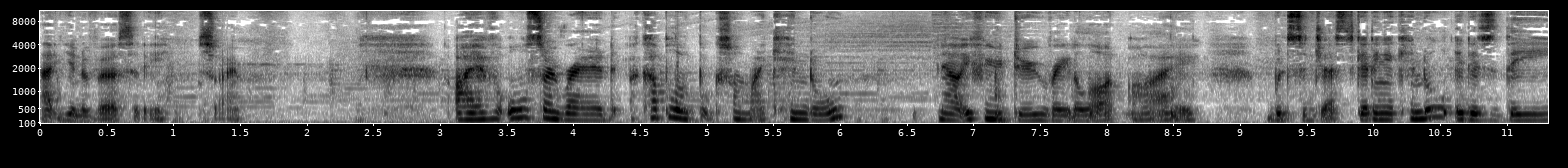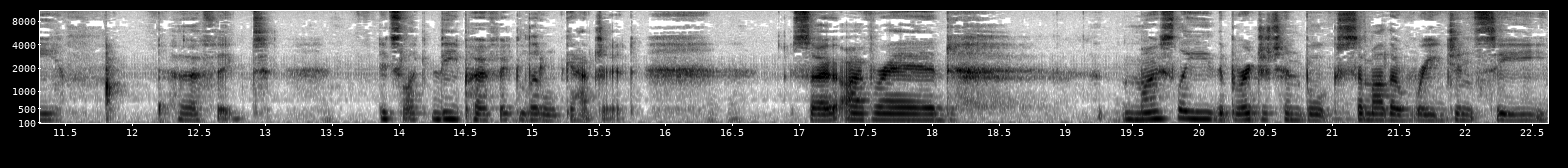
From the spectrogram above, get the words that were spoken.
at university. So I have also read a couple of books on my Kindle. Now, if you do read a lot, I would suggest getting a Kindle. It is the perfect, it's like the perfect little gadget. So I've read mostly the Bridgerton books, some other Regency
